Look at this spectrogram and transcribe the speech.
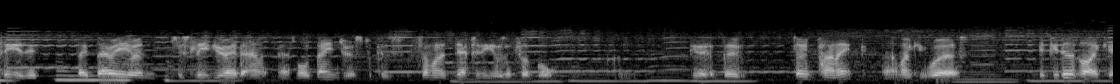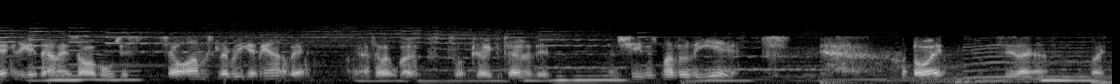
thing is, if they bury you and just leave your head out, that's more dangerous because someone would definitely give us a football and give it a boot. Don't panic, that'll make it worse. If you don't like it and you get down there, it's horrible, just say, oh, I'm a celebrity, get me out of here. I mean, that's how it works. That's what Kerry Katona did. And she was Mother of the Year. Alright? See you later. Bye.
